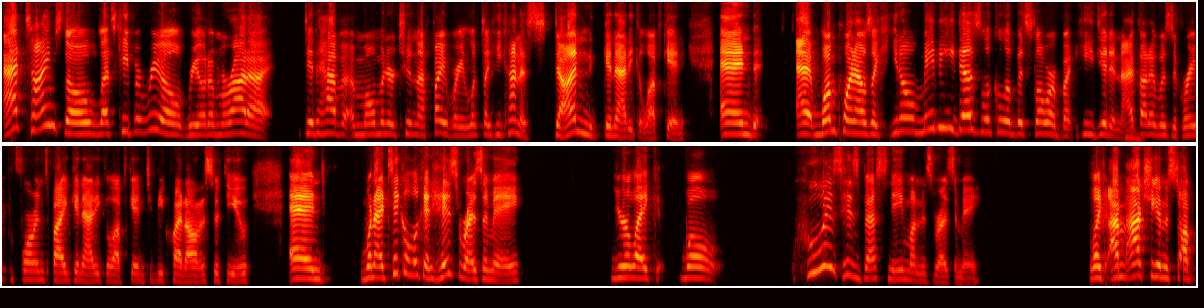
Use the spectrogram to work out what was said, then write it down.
At times, though, let's keep it real. Ryota Murata did have a moment or two in that fight where he looked like he kind of stunned Gennady Golovkin. And at one point, I was like, you know, maybe he does look a little bit slower, but he didn't. I mm. thought it was a great performance by Gennady Golovkin, to be quite honest with you. And when I take a look at his resume, you're like, well, who is his best name on his resume? Like, I'm actually going to stop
